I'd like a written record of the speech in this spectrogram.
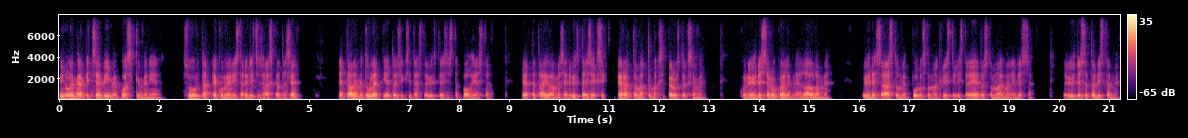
Minulle merkitsee viime vuosikymmenien suurta ekumeenista edistysaskelta se, että olemme tulleet tietoisiksi tästä yhteisestä pohjasta ja että tajuamme sen yhteiseksi, erottamattomaksi perustaksemme, kun yhdessä rukoilemme ja laulamme, yhdessä astumme puolustamaan kristillistä eetosta maailman edessä ja yhdessä todistamme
